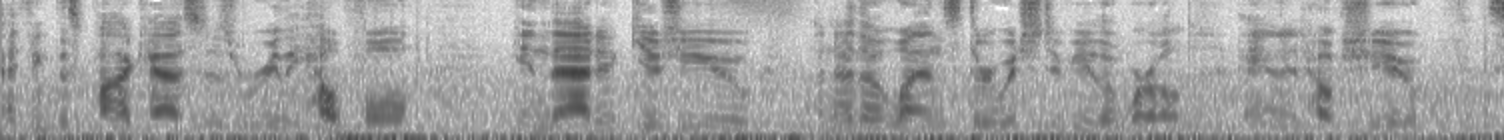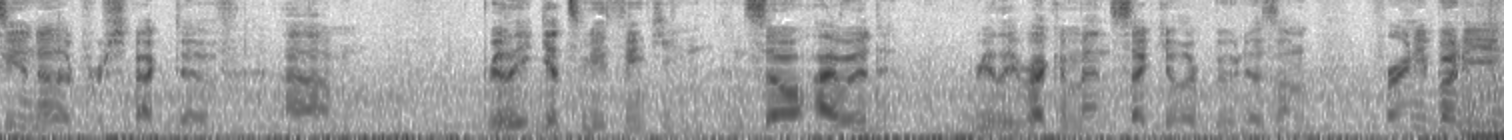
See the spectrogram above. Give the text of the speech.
I think this podcast is really helpful in that it gives you another lens through which to view the world, and it helps you see another perspective. Um, really gets me thinking. And so I would really recommend secular Buddhism for anybody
